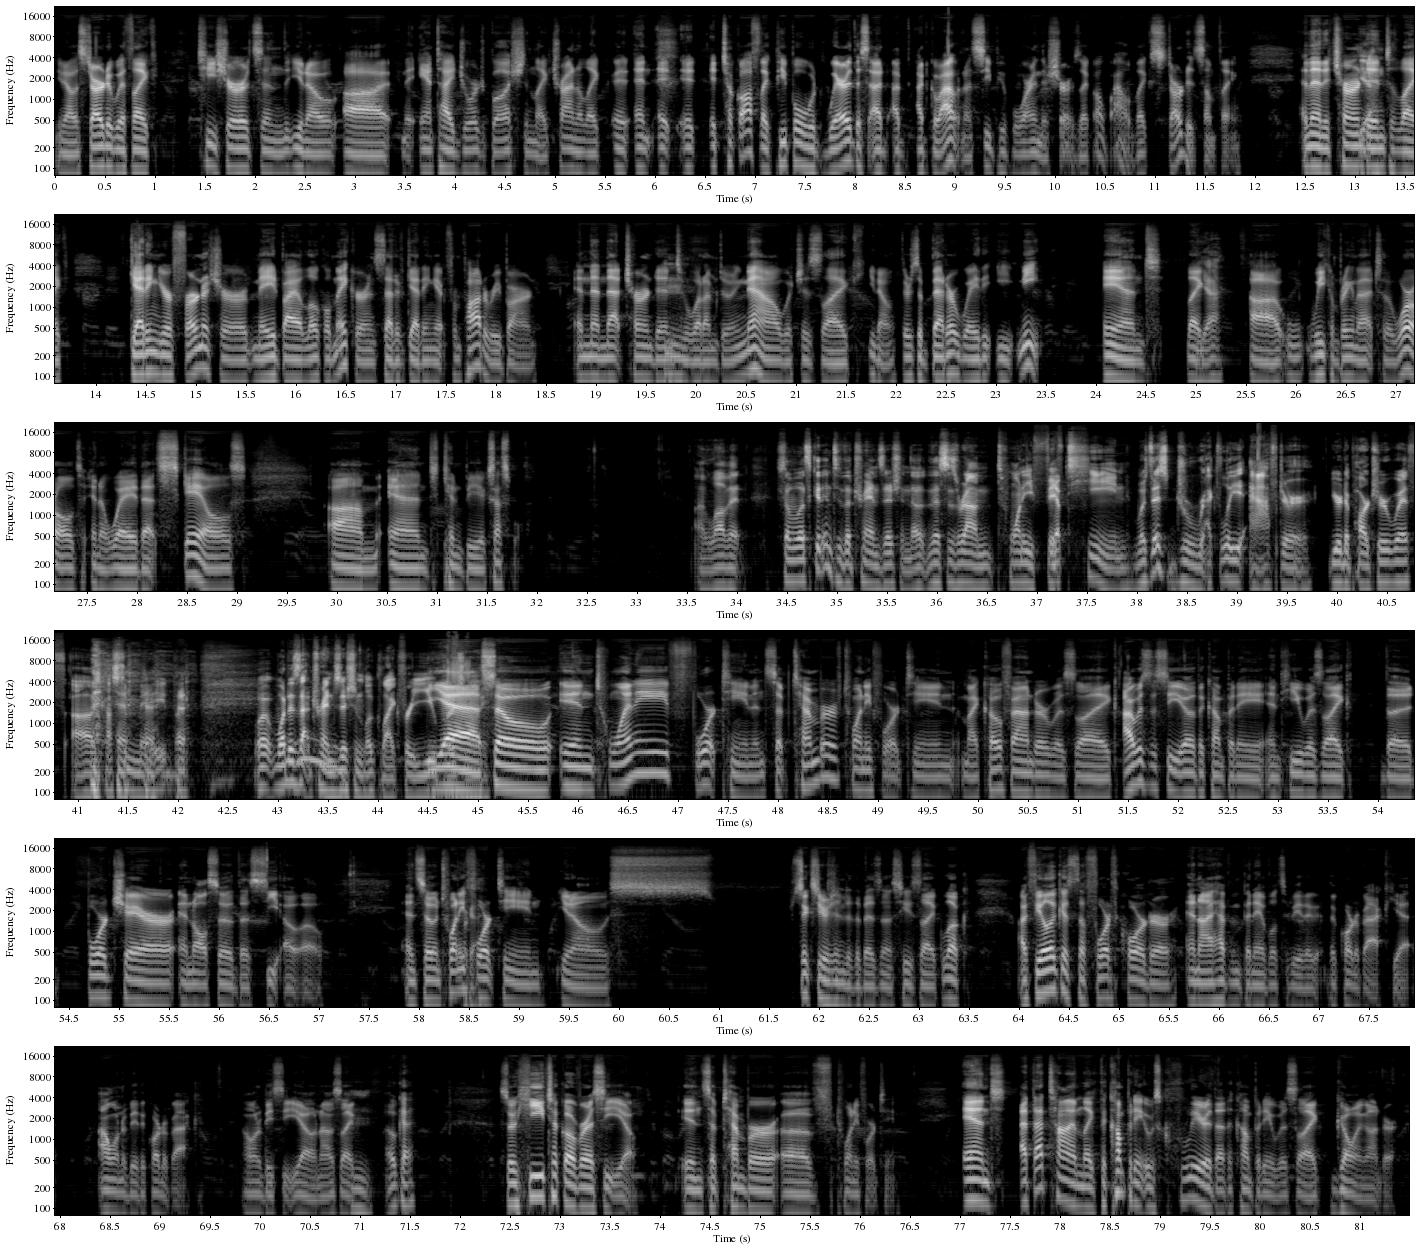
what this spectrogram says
You know, it started with like t-shirts and you know uh anti george bush and like trying to like and it, it, it took off like people would wear this I'd, I'd, I'd go out and i'd see people wearing their shirts like oh wow like started something and then it turned yeah. into like getting your furniture made by a local maker instead of getting it from pottery barn and then that turned into mm. what i'm doing now which is like you know there's a better way to eat meat and like yeah. uh, we can bring that to the world in a way that scales um, and can be accessible. I love it. So let's get into the transition. This is around 2015. Yep. Was this directly after your departure with uh, Custom Made? what, what does that transition look like for you? Yeah. Personally? So in 2014, in September of 2014, my co-founder was like, I was the CEO of the company, and he was like the board chair and also the COO. And so in 2014, okay. you know, s- six years into the business, he's like, look, I feel like it's the fourth quarter and I haven't been able to be the, the quarterback yet. I want to be the quarterback. I want to be CEO. And I was like, mm. okay. So he took over as CEO in September of 2014. And at that time, like the company, it was clear that the company was like going under.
